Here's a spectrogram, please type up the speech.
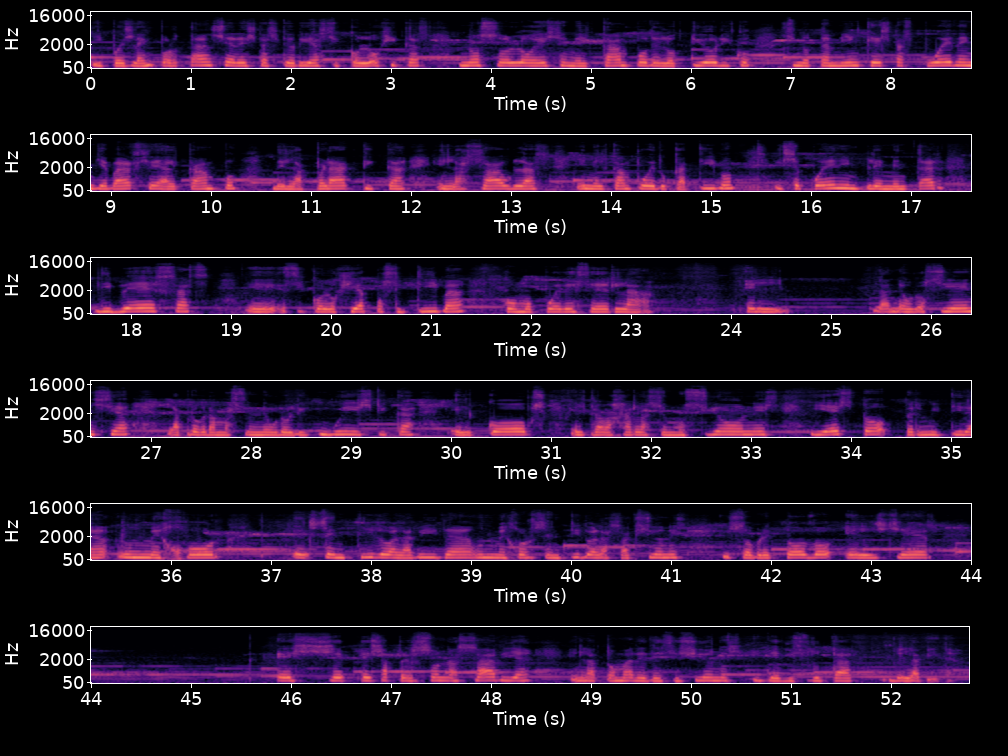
y pues la importancia de estas teorías psicológicas no solo es en el campo de lo teórico, sino también que éstas pueden llevarse al campo de la práctica, en las aulas, en el campo educativo y se pueden implementar diversas eh, psicología positiva como puede ser la el la neurociencia, la programación neurolingüística, el coach, el trabajar las emociones y esto permitirá un mejor eh, sentido a la vida, un mejor sentido a las acciones y sobre todo el ser esa persona sabia en la toma de decisiones y de disfrutar de la vida.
